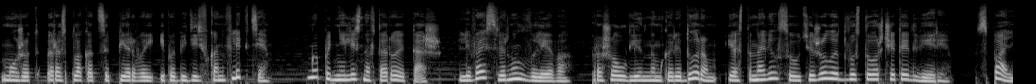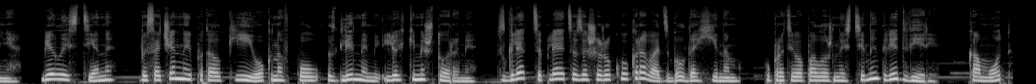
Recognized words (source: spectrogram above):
Может, расплакаться первой и победить в конфликте? Мы поднялись на второй этаж. Левай свернул влево, прошел длинным коридором и остановился у тяжелой двустворчатой двери. Спальня. Белые стены, высоченные потолки и окна в пол с длинными легкими шторами. Взгляд цепляется за широкую кровать с балдахином. У противоположной стены две двери комод,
